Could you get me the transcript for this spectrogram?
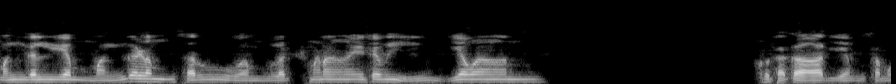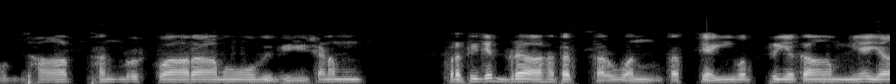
मङ्गल्यम् मङ्गलम् सर्वम् लक्ष्मणाय च वीर्यवान् कृतकार्यम् समृद्धार्थम् दृष्ट्वा रामो विभीषणम् प्रतिजग्राह तत्सर्वम् तस्यैव प्रियकाम्यया।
